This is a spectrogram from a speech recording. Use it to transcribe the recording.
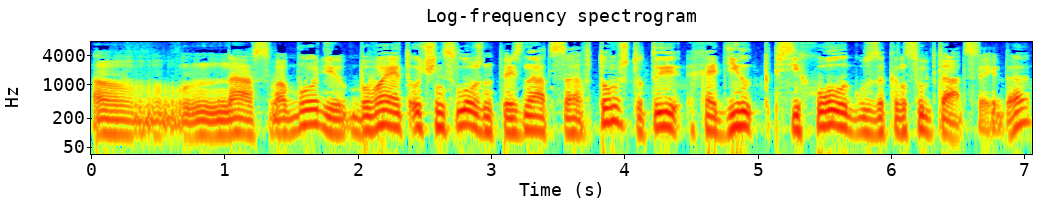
э, на свободе, бывает очень сложно признаться в том, что ты ходил к психологу за консультацией. Да?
